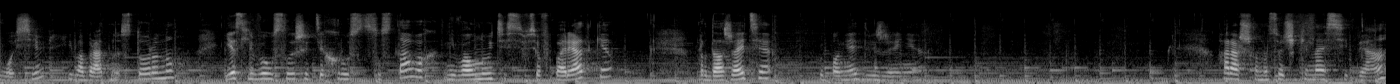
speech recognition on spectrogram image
Восемь и в обратную сторону. Если вы услышите хруст в суставах, не волнуйтесь, все в порядке. Продолжайте выполнять движение. Хорошо, носочки на себя,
